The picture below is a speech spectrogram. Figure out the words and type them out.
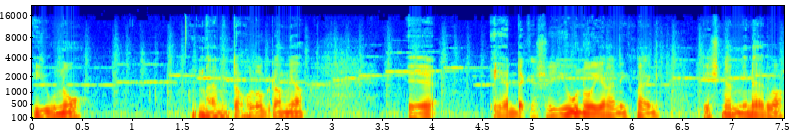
Juno, mármint a hologramja. Érdekes, hogy Juno jelenik meg, és nem Minerva,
